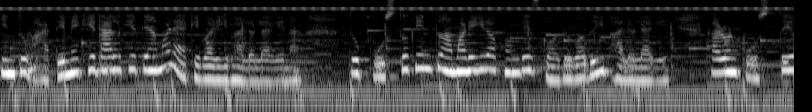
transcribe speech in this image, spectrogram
কিন্তু ভাতে মেখে ডাল খেতে আমার একেবারেই ভালো লাগে না। তো পোস্ত কিন্তু আমার এই রকম বেশ গদগদই ভালো লাগে। কারণ পোস্তে,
